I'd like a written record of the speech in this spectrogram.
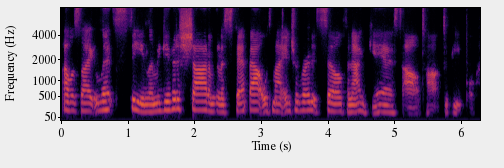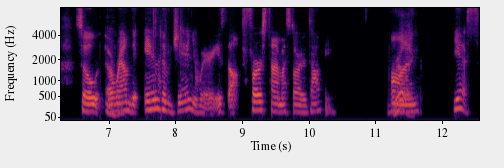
I was like, let's see, let me give it a shot. I'm going to step out with my introverted self and I guess I'll talk to people. So mm-hmm. around the end of January is the first time I started talking. Really? On, yes,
